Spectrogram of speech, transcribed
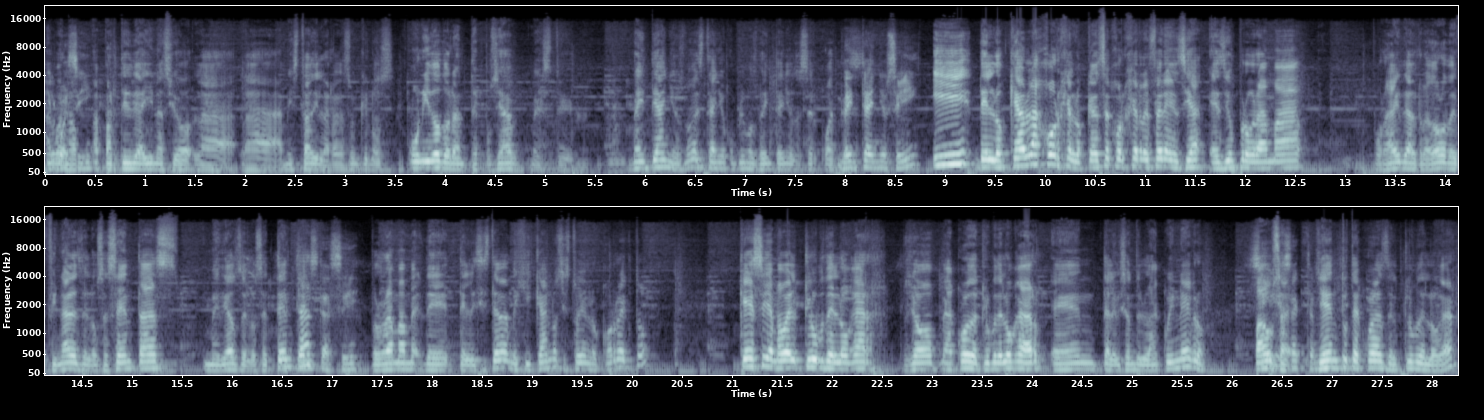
Y Algo bueno, así. a partir de ahí nació la, la amistad y la relación que nos unido durante, pues ya, este, 20 años, ¿no? Este año cumplimos 20 años de ser cuates. 20 años, sí. Y de lo que habla Jorge, a lo que hace Jorge referencia, es de un programa por ahí de alrededor de finales de los 60s, mediados de los 70s. 70, sí. Programa de Telesistema Mexicano, si estoy en lo correcto. Que se llamaba el Club del Hogar. Yo me acuerdo del Club del Hogar en televisión de blanco y negro. Pausa. exactamente. Jen, ¿tú te acuerdas del Club del Hogar?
